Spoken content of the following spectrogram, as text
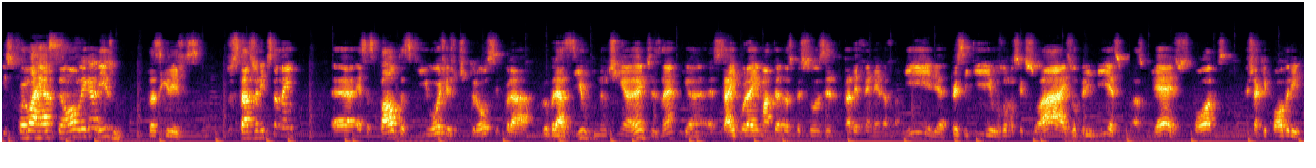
Isso foi uma reação ao legalismo das igrejas. Dos Estados Unidos também. É, essas pautas que hoje a gente trouxe para o Brasil, que não tinha antes, né? É, sair por aí matando as pessoas para defendendo a família, perseguir os homossexuais, oprimir as, as mulheres, os pobres, achar que pobre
